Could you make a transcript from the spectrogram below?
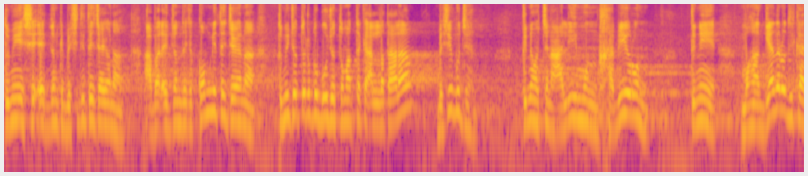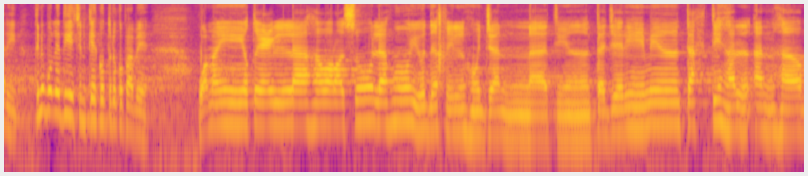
তুমি এসে একজনকে বেশি দিতে চাইও না, আবার একজন থেকে কম নিতে চাইও না, তুমি যতটুকু বুঝো তোমার থেকে আল্লাহ তালা বেশি বুঝেন। তিনি হচ্ছেন আলিমুন খাবিরুন, তিনি মহাজ্ঞানের অধিকারী, তিনি বলে দিয়েছেন কে কতটুকু পাবে। ومن يطع الله ورسوله يدخله جنات تجري من تحتها الأنهار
